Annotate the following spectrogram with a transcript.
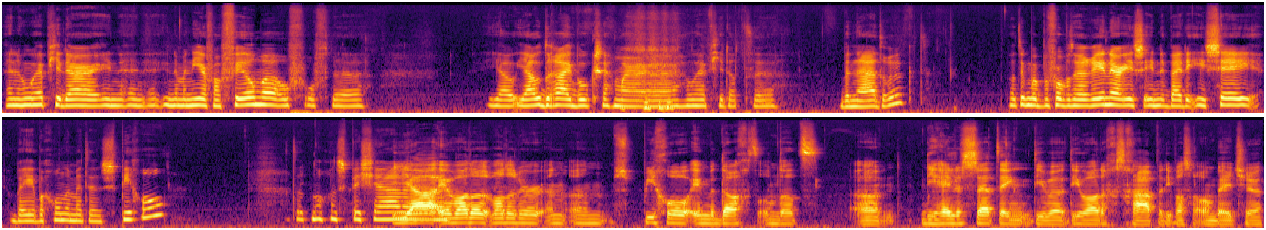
En hoe heb je daar in, in, in de manier van filmen of, of de, jouw, jouw draaiboek, zeg maar, eh, hoe heb je dat eh, benadrukt? Wat ik me bijvoorbeeld herinner is in, bij de IC ben je begonnen met een spiegel. Had dat nog een speciale... Ja, ja, we, hadden, we hadden er een, een spiegel in bedacht, omdat ehm, die hele setting die we, die we hadden geschapen, die was al een beetje...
